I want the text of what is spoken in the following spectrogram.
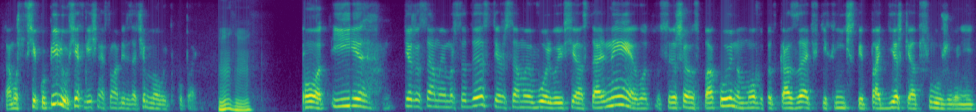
Потому что все купили, у всех вечные автомобили. Зачем новые покупать? Угу. Вот. И те же самые Mercedes, те же самые Volvo и все остальные вот, совершенно спокойно могут отказать в технической поддержке, обслуживании,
